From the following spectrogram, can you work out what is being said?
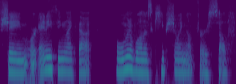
shame or anything like that a woman of wellness keeps showing up for herself.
